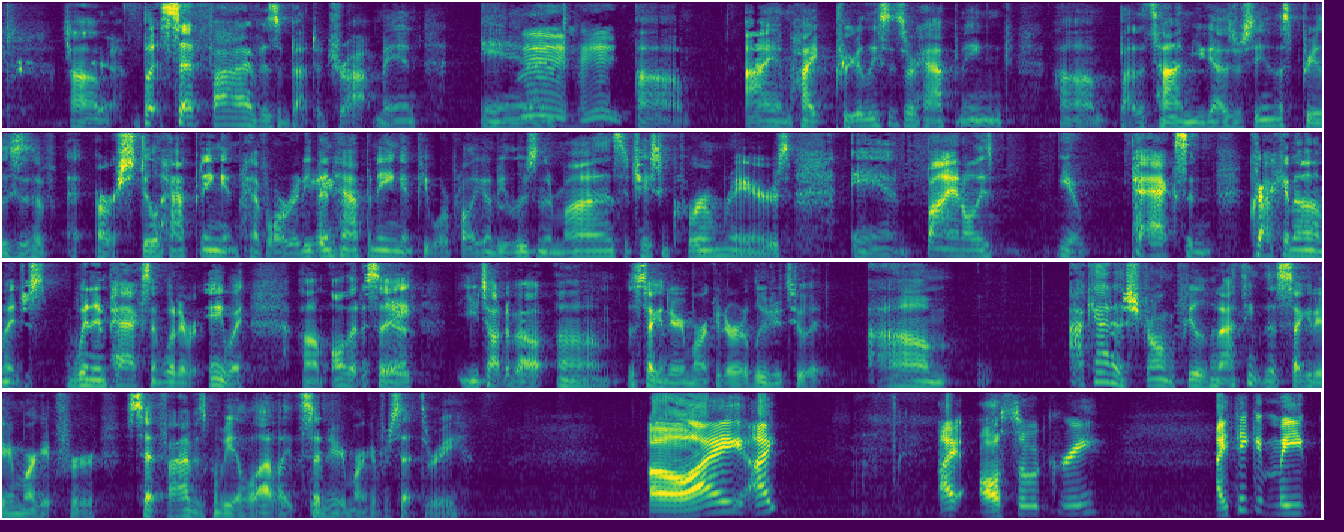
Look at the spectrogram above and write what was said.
Um, Yeah. but set five is about to drop, man, and Mhm. um, I am hyped. Pre-releases are happening. Um, by the time you guys are seeing this, pre-releases have, are still happening and have already been happening, and people are probably going to be losing their minds and chasing chrome rares and buying all these, you know, packs and cracking them and just winning packs and whatever. Anyway, um, all that to say, Yeah. you talked about um, the secondary market or alluded to it. Um, I got a strong feeling. I think the secondary market for set five is going to be a lot like the secondary market for set three. Oh, I, I, I also agree. I think it may.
